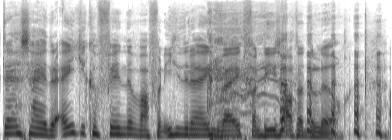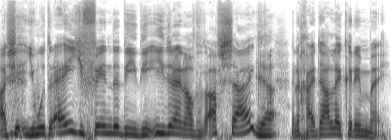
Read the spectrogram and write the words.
tenzij je er eentje kan vinden waarvan iedereen weet van die is altijd de lul. Als je, je moet er eentje vinden die, die iedereen altijd afzeikt. Ja. En dan ga je daar lekker in mee.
